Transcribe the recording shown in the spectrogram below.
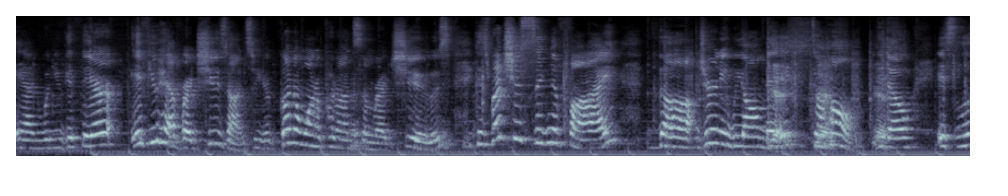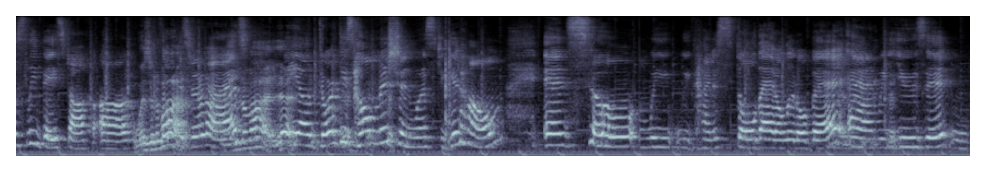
and when you get there if you have red shoes on so you're going to want to put on some red shoes because red shoes signify the journey we all make Yes, to yes, home you know it's loosely based off of Wizard of Oz. Wizard of Oz. Wizard of Oz, yeah. You know, Dorothy's whole mission was to get home. And so we we kind of stole that a little bit and we use it and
